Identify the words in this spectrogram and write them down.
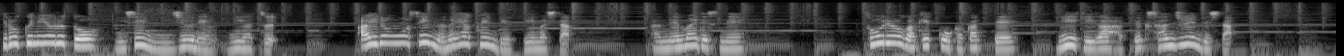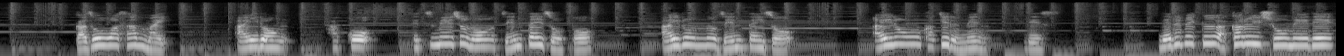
記録によると2020年2月、アイロンを1700円で売っていました。3年前ですね。送料が結構かかって利益が830円でした。画像は3枚、アイロン、箱、説明書の全体像と、アイロンの全体像、アイロンをかける面です。なるべく明るい照明で、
